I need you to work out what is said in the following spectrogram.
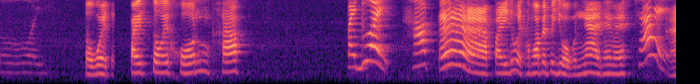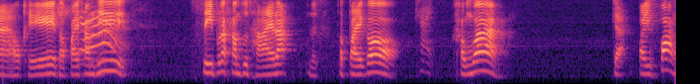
โดย โตย ไปโตยค้นครับ ไปด้วยครับ อ่า ไปด้วยถ้าพอเป็นประโยคมันง่ายใช่ไหม ใช่ อ่า โอเค ต่อไปคำที่สิบและคำสุดท้ายละ ต่อไปก็ใช่ คำว่า จะไปฟั่ง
